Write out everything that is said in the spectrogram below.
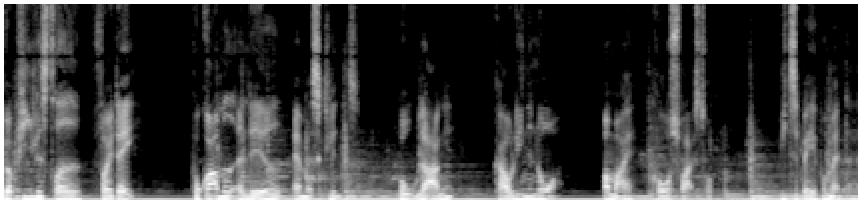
Det var Pilestræde for i dag. Programmet er lavet af Mads Klint, Bo Lange, Karoline Nord og mig, Kåre Svejstrup. Vi er tilbage på mandag.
